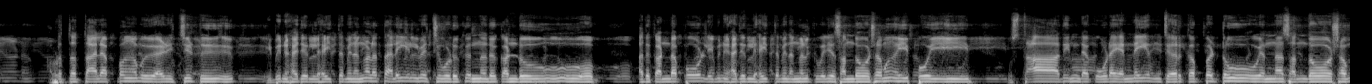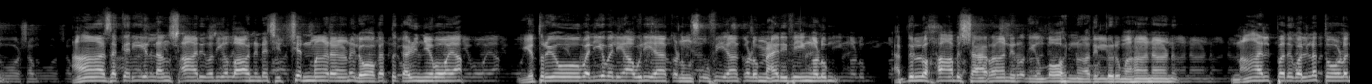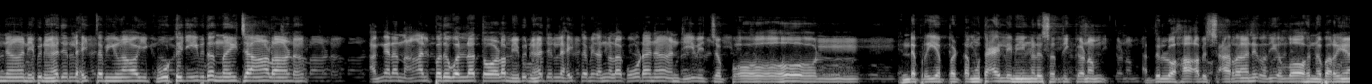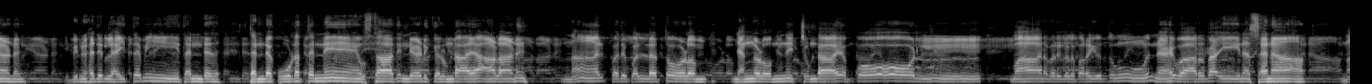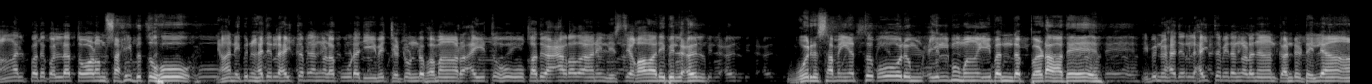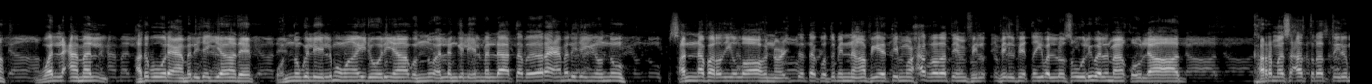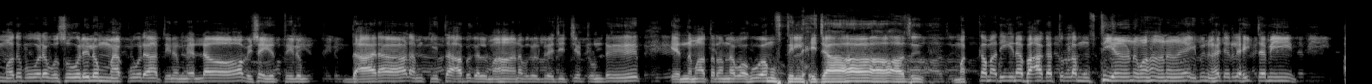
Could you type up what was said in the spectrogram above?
അവിടുത്തെ തലപ്പാവ് അഴിച്ചിട്ട് ഇബിൻ ഹജർ ഹൈത്തമി ഞങ്ങളെ തലയിൽ വെച്ച് കൊടുക്കുന്നത് കണ്ടു. അത് കണ്ടപ്പോൾ ഇബിൻ ഹജർ ഹൈത്തമി ഞങ്ങൾക്ക് വലിയ സന്തോഷമായി പോയി. ഉസ്താദിന്റെ കൂടെ എന്നെയും ചേർക്കപ്പെട്ടു എന്ന സന്തോഷം. ആ സക്കരിയൽ അൻസാരി ശിഷ്യന്മാരാണ് ലോകത്ത് കഴിഞ്ഞുപോയ എത്രയോ വലിയ വലിയ ഔലിയാക്കളും സൂഫിയാക്കളും ആരിഫീങ്ങളും അബ്ദുൽ വഹാബ് ഷാറാനി ഒരു മഹാനാണ്. നാൽപ്പത് കൊല്ലത്തോളം ഞാൻ ഇബിൻ ഹജർ ഹൈത്തമിയുമായി കൂട്ടുജീവിതം നയിച്ച ആളാണ്. അങ്ങനെ നാൽപ്പത് കൊല്ലത്തോളം ഇബിൻ ഹജർ ഹൈത്തമി തങ്ങളെ കൂടെ ഞാൻ ജീവിച്ചപ്പോൾ എന്റെ പ്രിയപ്പെട്ട മുത്താലിമീങ്ങൾ ശ്രദ്ധിക്കണം. അബ്ദുൽ വഹാബ് ഷാറാനി റളിയല്ലാഹു അൻഹു പറയാണ് ഇബിൻ ഹജർ ഹൈത്തമി തന്റെ തന്റെ കൂടെ തന്നെ ഉസ്താദിന്റെ അടുക്കൽ ഉണ്ടായ ആളാണ്. നാൽപ്പത് കൊല്ലത്തോളം ഞങ്ങൾ ഒന്നിച്ചുണ്ടായപ്പോൾ മഹാനവറുകൾ പറയുന്നു സന. നാൽപ്പത് കൊല്ലത്തോളം സഹിബ് തുഹു ഞാൻ ഇബിൻ ഹജർ ഹൈത്തമി ഞങ്ങളെ കൂടെ ജീവിച്ചിട്ടുണ്ട്. ഫമാ ഐ ഖദ് അറദാനിൽ ഇസ്തിഗാരി. ബിൽ ഇൽം ഒരു സമയത്ത് പോലും ഇൽമുമായി ബന്ധപ്പെടാതെ ഇബ്നു ഹജർ ഹൈത്തമി തങ്ങളെ ഞാൻ കണ്ടിട്ടില്ല വൽ അമൽ അതുപോലെ അമൽ ചെയ്യാതെ ഒന്നുകിൽ ഇൽമുമായി ജോലിയാകുന്നു അല്ലെങ്കിൽ ഇൽമല്ലാത്ത വേറെ അമൽ ചെയ്യുന്നു صنف رضي الله عنه عدة كتب نافية محررة في في الفقه والأصول والمقولات കർമ്മശാസ്ത്രത്തിലും അതുപോലെ വസൂലിലും മക്കൂലാത്തിനും എല്ലാ വിഷയത്തിലും ധാരാളം കിതാബുകൾ മഹാനവുകൾ രചിച്ചിട്ടുണ്ട്. എന്ന് മാത്രമല്ല വഹുവ മുഫ്തിൽ ഹിജാസ്. മക്ക മദീന ഭാഗത്തുള്ള മുഫ്തിയാണ് മഹാനായ ഇബ്നു ഹജർ ഹൈത്തമി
